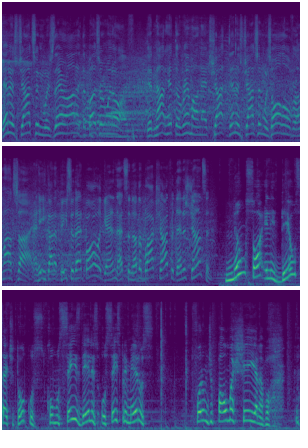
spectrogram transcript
Dennis Johnson was there on it. The buzzer went off. Did not hit the rim on that shot. Dennis Johnson was all over him outside. And he got a piece of that ball again. That's another block shot for Dennis Johnson. Não só ele deu sete tocos, como seis deles, os seis primeiros, foram de palma cheia na bola.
